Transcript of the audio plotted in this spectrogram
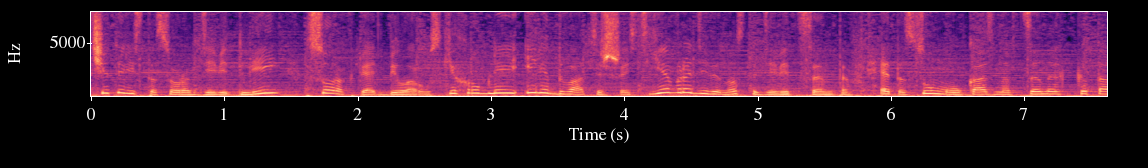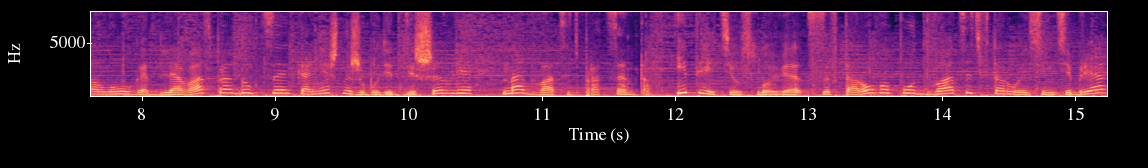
449 лей, 45 белорусских рублей или 26 евро 99 центов. Эта сумма указана в ценах каталога. Для вас продукция, конечно же, будет дешевле на 20%. И третье условие. Со 2 по 22 сентября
